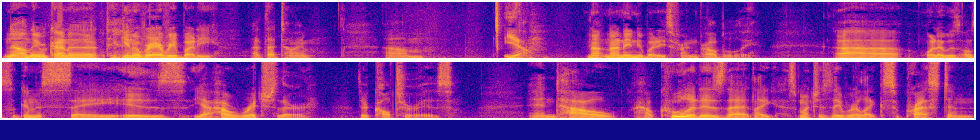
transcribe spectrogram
No, they were kind of taking over everybody at that time. Um, yeah, not not anybody's friend probably. Uh, what I was also gonna say is, yeah, how rich their their culture is, and how how cool it is that like as much as they were like suppressed and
